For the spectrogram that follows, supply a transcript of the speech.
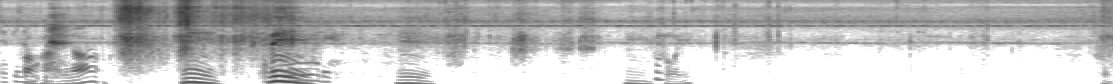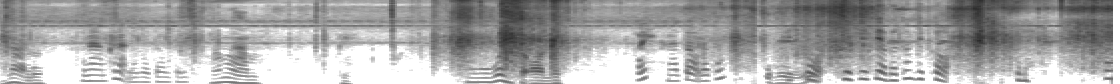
จ้ะพี่น้ต้อองงหาพี่น้องนี่นี่โอ้เดี๋ยวนี่นี่สวย สวยข นาดเลย งามขนาดไหนบ่ต้อมเป็นงามงามนี่โอ้ยสะอ่อนเลย ไปหาต่อบ่ต้อมโอ้โหเฮ็ดเกาะเสียเสียเสียบ่ต้อมเฮ็ดเกาะเป็นไงอ๋อ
